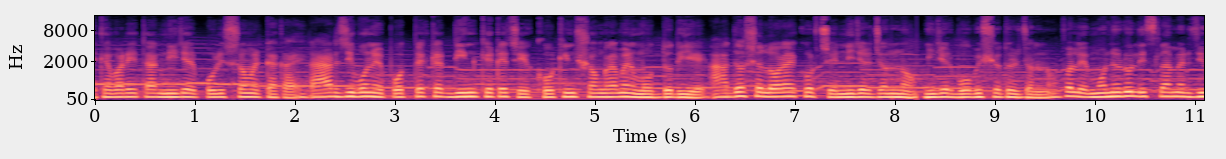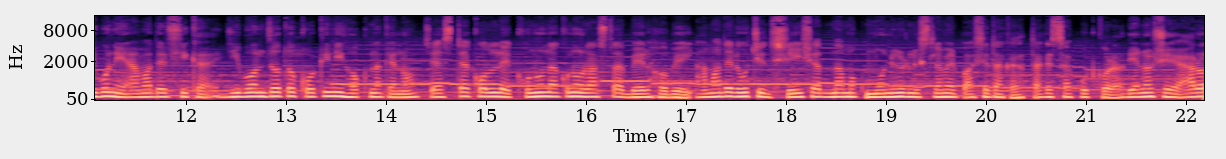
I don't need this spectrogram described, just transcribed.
একেবারেই তার নিজের পরিশ্রমের টাকায়। তার জীবনে প্রত্যেকটা দিন কেটেছে কঠিন সংগ্রামের মধ্য দিয়ে। সে লড়াই করছে নিজের জন্য, নিজের ভবিষ্যতের জন্য। ফলে মনিরুল ইসলামের জীবনী আমাদের শিখায়, জীবন যত কঠিনই হোক না কেন, চেষ্টা করলে কোনো না কোনো রাস্তা বের হবেই। আমাদের উচিত সেই সাদ নামক মনিরুল ইসলামের পাশে থাকা, তাকে তাকে সাপোর্ট করা, যেন সে আরও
